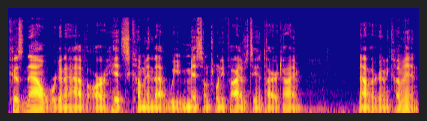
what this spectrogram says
because now we're gonna have our hits come in that we miss on 25s the entire time. Now they're going to come in.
